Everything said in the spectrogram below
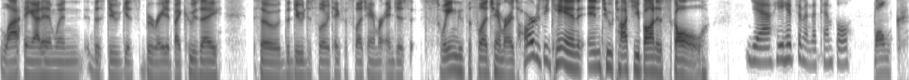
laughing at him when this dude gets berated by Kuze. So the dude just literally takes a sledgehammer and just swings the sledgehammer as hard as he can into Tachibana's skull. yeah, he hits him in the temple. bonk.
